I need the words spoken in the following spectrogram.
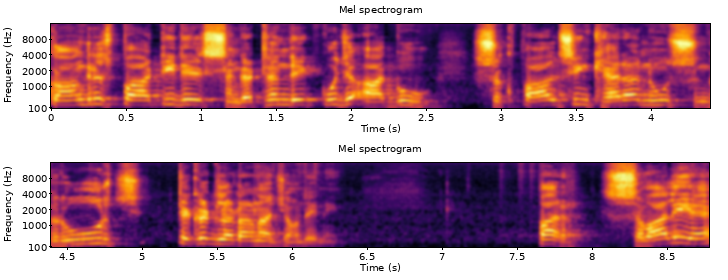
ਕਾਂਗਰਸ ਪਾਰਟੀ ਦੇ ਸੰਗਠਨ ਦੇ ਕੁਝ ਆਗੂ ਸੁਖਪਾਲ ਸਿੰਘ ਖਹਿਰਾ ਨੂੰ ਸੰਗਰੂਰ 'ਚ ਟਿਕਟ ਲੜਾਉਣਾ ਚਾਹੁੰਦੇ ਨੇ। ਪਰ ਸਵਾਲ ਇਹ ਹੈ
